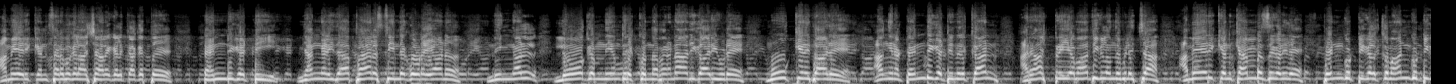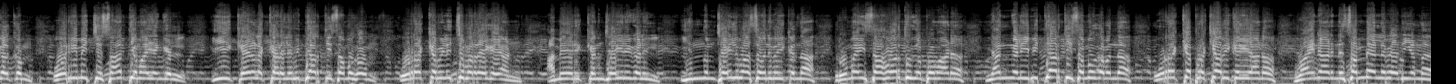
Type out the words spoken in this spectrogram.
അമേരിക്കൻ സർവകലാശാലകൾക്കകത്ത് ടെന്റ് കെട്ടി ഞങ്ങൾ ഇതാ പാലസ്തീന്റെ കൂടെയാണ്. നിങ്ങൾ ലോകം നിയന്ത്രിക്കുന്ന ഭരണാധികാരിയുടെ മൂക്കിന് താഴെ അങ്ങനെ ടെന്റ് കെട്ടി നിൽക്കാൻ രാഷ്ട്രീയവാദികൾ എന്ന് വിളിച്ച അമേരിക്കൻ ക്യാമ്പസുകളിലെ പെൺകുട്ടികൾക്കും ആൺകുട്ടികൾക്കും ഒരുമിച്ച് സാധ്യമായെങ്കിൽ ഈ കേരളക്കാരിലെ വിദ്യാർത്ഥി സമൂഹം ഉറക്കെ വിളിച്ചു പറയുകയാണ്. അമേരിക്കൻ ജയിലുകളിൽ ഇന്നും ജയിൽവാസം അനുഭവിക്കുന്ന റുമൈ സഹോദരങ്ങൾക്കൊപ്പമാണ് ഞങ്ങൾ ഈ വിദ്യാർത്ഥി സമൂഹമെന്ന് ഉറക്കെ പ്രഖ്യാപിക്കുകയാണ്. വയനാടിന്റെ സമ്മേളന വേദി എന്ന്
